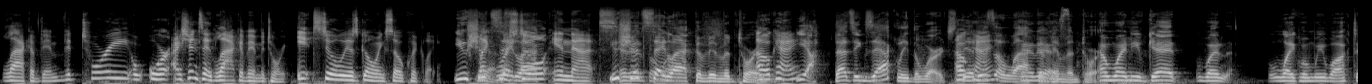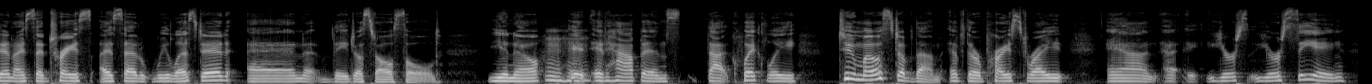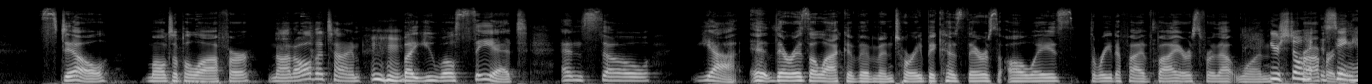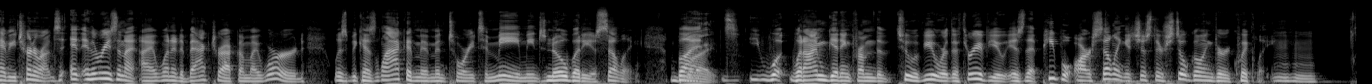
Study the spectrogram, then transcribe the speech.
lack of inventory, or, or I shouldn't say lack of inventory. It still is going so quickly. You should like we're say still lack. in that. You should say lack of inventory. Okay. Yeah, that's exactly the words. It Okay. is a lack It of is. inventory. And when you get when like when we walked in, I said, Trace, I said we listed and they just all sold. You know, Mm-hmm. it it happens that quickly to most of them if they're priced right, and uh, you're you're seeing still multiple offer, not all the time, Mm-hmm. but you will see it, and so. Yeah, it, there is a lack of inventory because there's always three to five buyers for that one. You're still ha- seeing heavy turnarounds. And, and the reason I, I wanted to backtrack on my word was because lack of inventory to me means nobody is selling. But Right. you, what, what I'm getting from the two of you or the three of you is that people are selling. It's just they're still going very quickly.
